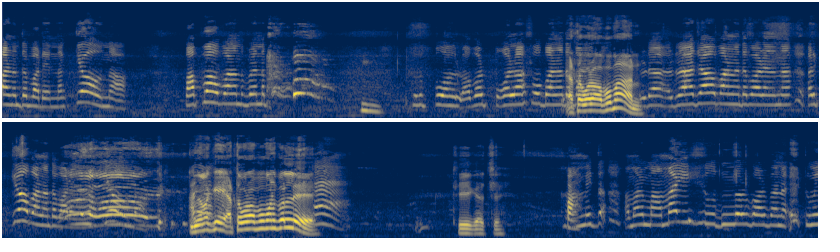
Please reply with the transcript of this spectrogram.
বানাতে পারে না কেউ না। পাপাও বানাতে পারে না। পল আবার পলাশও বানাতে এত বড় অপমান? রাজাও বানাতে পারে না আর কেউ বানাতে পারে না কেউ তুমি আমাকে এত বড় অপমান করলে? হ্যাঁ। ঠিক আছে। আমি তো আমার মামাই সুন্দর ঘর বানায়। তুমি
